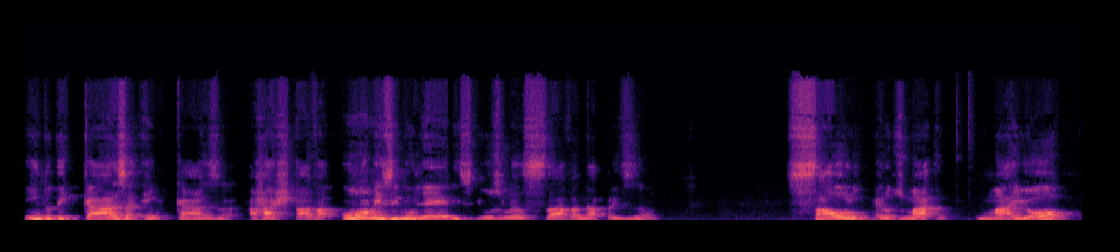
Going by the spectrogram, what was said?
indo de casa em casa, arrastava homens e mulheres e os lançava na prisão. Saulo era o ma maior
